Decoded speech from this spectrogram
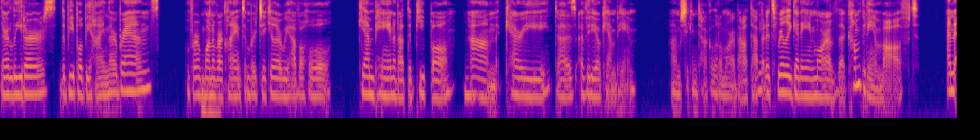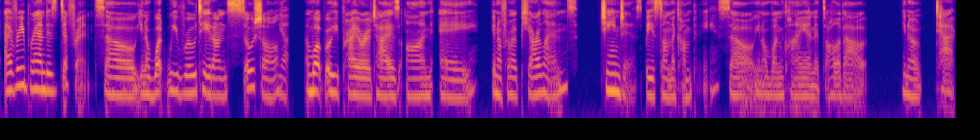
their leaders, the people behind their brands. For one of Mhm. our clients in particular, we have a whole campaign about the people. Mhm. Um, Carey does a video campaign. Um, she can talk a little more about that, Yeah. but it's really getting more of the company involved. And every brand is different. So, you know, what we rotate on social Yeah. and what we prioritize on a, you know, from a PR lens changes based on the company. So, you know, one client, it's all about, you know, tech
